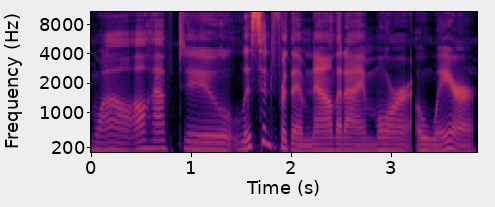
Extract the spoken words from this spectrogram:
Wow, I'll have to listen for them now that I'm more aware.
